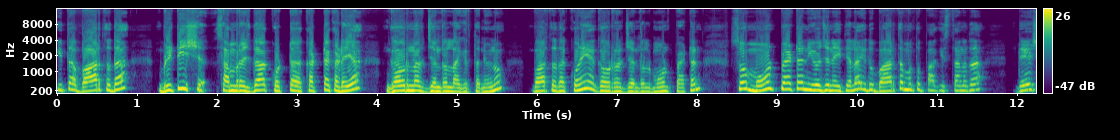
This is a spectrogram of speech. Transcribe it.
ಈತ ಭಾರತದ ಬ್ರಿಟಿಷ್ ಸಾಮ್ರಾಜ್ಯದ ಕೊಟ್ಟ ಕಟ್ಟಕಡೆಯ ಗವರ್ನರ್ ಜನರಲ್ ಆಗಿರ್ತಾನೆ ಇವನು. ಭಾರತದ ಕೊನೆಯ governor general Mountbatten. So Mountbatten ಯೋಜನೆ ಇದೆಯಲ್ಲ, ಇದು ಭಾರತ ಮತ್ತು ಪಾಕಿಸ್ತಾನದ ದೇಶ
